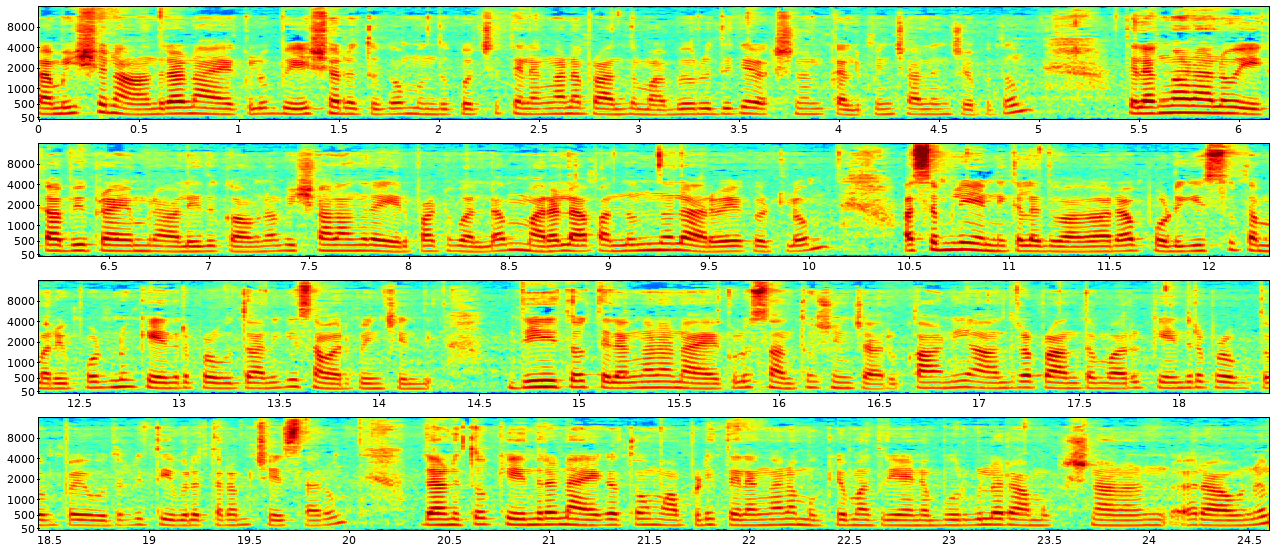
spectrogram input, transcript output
కమిషన్ ఆంధ్ర నాయకులు బేషరతుగా ముందుకొచ్చి తెలంగాణ ప్రాంతం అభివృద్ధికి రక్షణలు కల్పించాలని చెబుతూ తెలంగాణలో ఏకాభిప్రాయం రాలేదు కావున విశాలాంధ్ర ఏర్పాటు వల్ల మరలా పంతొమ్మిది వందల అరవై ఒకటిలో అసెంబ్లీ ఎన్నికల ద్వారా పొడిగిస్తూ తమ రిపోర్టును కేంద్ర ప్రభుత్వానికి సమర్పించింది. దీనితో తెలంగాణ నాయకులు సంతోషించారు. కానీ ఆంధ్ర ప్రాంతం వారు కేంద్ర ప్రభుత్వంపై ఒత్తిడి తీవ్రతరం చేశారు. దానితో కేంద్ర నాయకత్వం అప్పటి తెలంగాణ ముఖ్యమంత్రి అయిన బూర్గుల రామకృష్ణారావును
